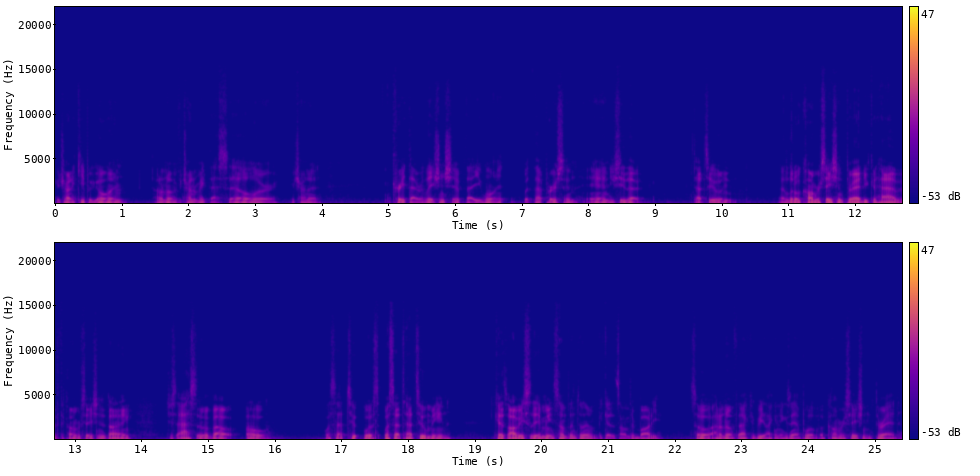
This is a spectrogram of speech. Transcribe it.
You're trying to keep it going. I don't know if you're trying to make that sell or you're trying to create that relationship that you want with that person, and you see that tattoo and a little conversation thread you could have if the conversation is dying. Just ask them about, oh, what's that? To- what's what's that tattoo mean? Because obviously it means something to them because it's on their body. So I don't know if that could be like an example of a conversation thread.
